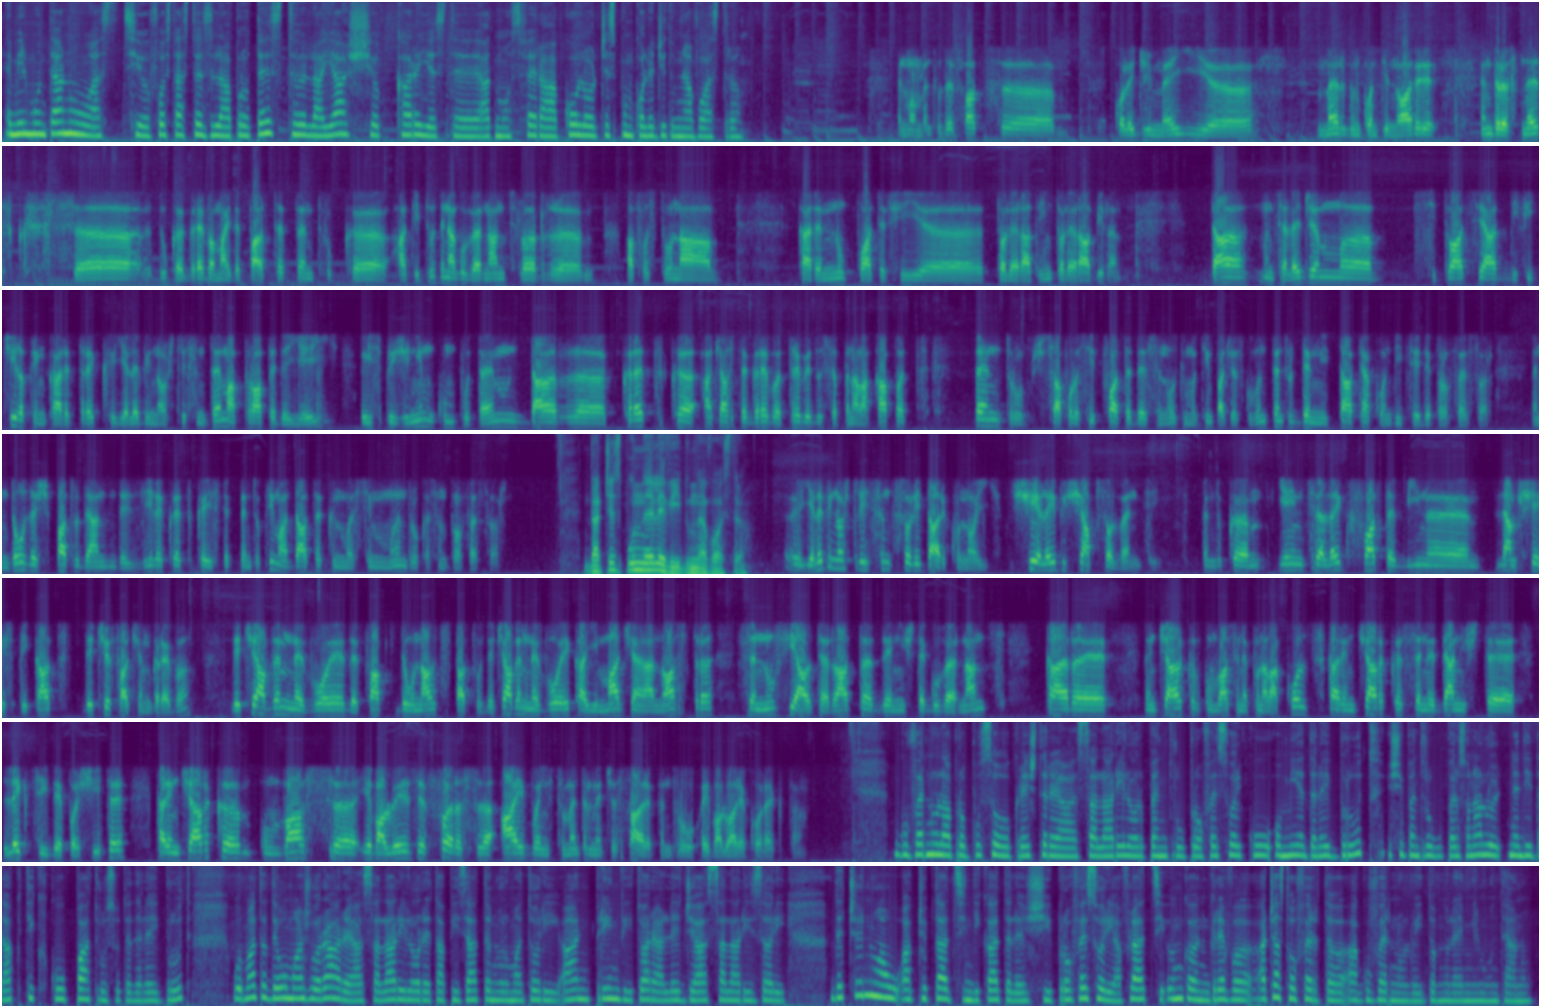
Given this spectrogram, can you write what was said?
Emil Munteanu, ați fost astăzi la protest la Iași. Care este atmosfera acolo? Ce spun colegii dumneavoastră? În momentul de față, colegii mei uh, merg în continuare, îndrăsnesc să ducă greva mai departe pentru că atitudinea guvernanților uh, a fost una care nu poate fi uh, tolerată, intolerabilă. Da, înțelegem situația dificilă prin care trec elevii noștri, suntem aproape de ei, îi sprijinim cum putem, dar uh, cred că această grevă trebuie dusă până la capăt pentru, și s-a folosit foarte des în ultimul timp acest cuvânt, pentru demnitatea condiției de profesor. În 24 de ani de zile, cred că este pentru prima dată când mă simt mândru că sunt profesor. Dar ce spun elevii dumneavoastră? Elevii noștri sunt solidari cu noi, și elevii și absolvenții pentru că ei înțeleg foarte bine, le-am și explicat de ce facem grevă, de ce avem nevoie, de fapt, de un alt statut, de ce avem nevoie ca imaginea noastră să nu fie alterată de niște guvernanți care încearcă cumva să ne pună la colț, care încearcă să ne dea niște lecții depășite, care încearcă cumva să evalueze fără să aibă instrumentele necesare pentru o evaluare corectă. Guvernul a propus o creștere a salariilor pentru profesori cu 1000 de lei brut și pentru personalul nedidactic cu 400 de lei brut, urmată de o majorare a salariilor etapizată în următorii ani prin viitoarea lege a salarizării. De ce nu au acceptat sindicatele și profesorii aflați încă în grevă această ofertă a guvernului, domnule Emil Munteanu?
